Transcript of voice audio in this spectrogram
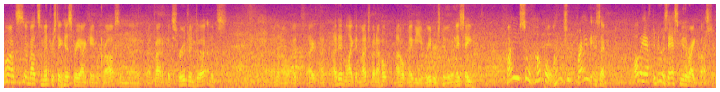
well, it's about some interesting history I came across, and uh, I try to put Scrooge into it, and it's I don't know. I, I, I didn't like it much, but I hope I hope maybe readers do. And they say, "Why are you so humble? Why don't you brag?" And I said, "All they have to do is ask me the right question,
